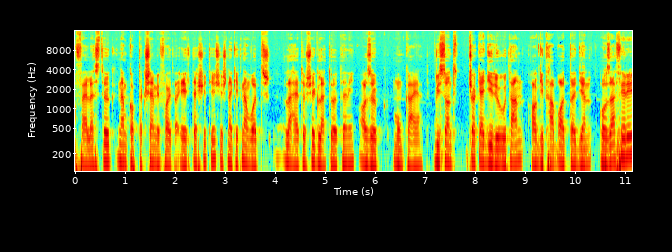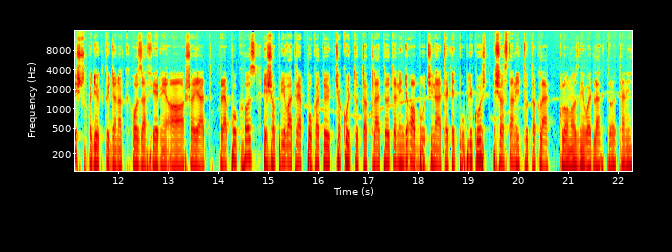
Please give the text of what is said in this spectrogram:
a fejlesztők nem kaptak semmifajta értesítés, és nekik nem volt lehetőség letölteni az ők munkáját. Viszont csak egy idő után a GitHub adta egy ilyen hozzáférést, hogy ők tudjanak hozzáférni a saját repokhoz, és a privát repokat ők csak úgy tudtak letölteni, hogy abból csináltak egy publikust, és aztán így tudtak leklonozni vagy letölteni.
